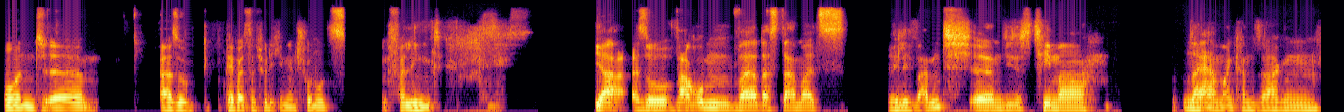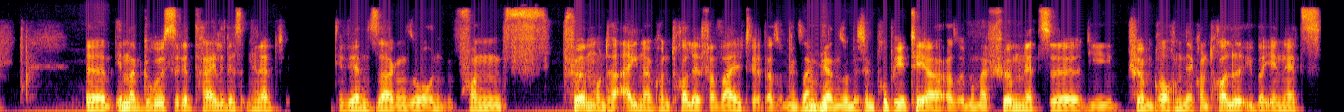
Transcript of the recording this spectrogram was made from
Und äh, also Paper ist natürlich in den Shownotes verlinkt. Ja, also warum war das damals relevant, äh, dieses Thema? Naja, man kann sagen, äh, immer größere Teile des Internet werden sagen so von Firmen unter eigener Kontrolle verwaltet. Also man kann sagen, mhm. werden so ein bisschen proprietär, also immer mehr Firmennetze, die Firmen brauchen mehr Kontrolle über ihr Netz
